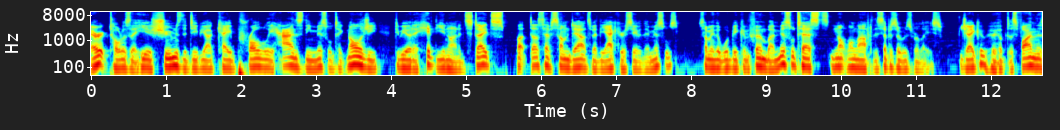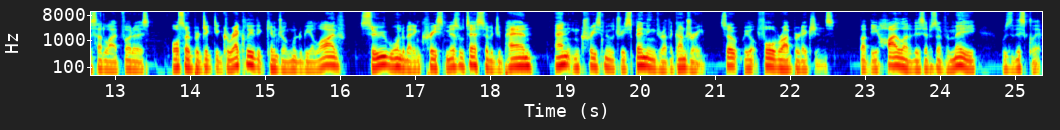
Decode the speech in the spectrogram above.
Eric told us that he assumes the DPRK probably has the missile technology to be able to hit the United States, but does have some doubts about the accuracy of their missiles, something that would be confirmed by missile tests not long after this episode was released. Jacob, who helped us find the satellite photos, also predicted correctly that Kim Jong un would be alive. Sue warned about increased missile tests over Japan and increased military spending throughout the country. So we got four right predictions. But the highlight of this episode for me was this clip.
